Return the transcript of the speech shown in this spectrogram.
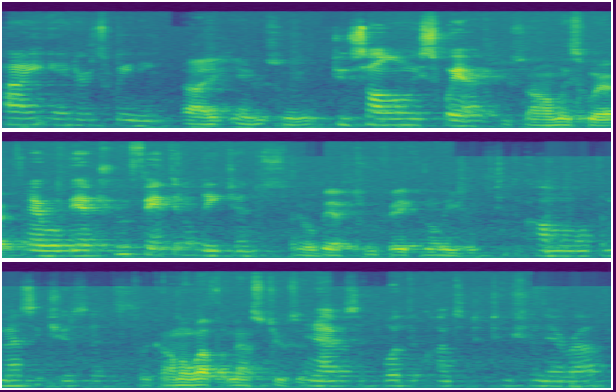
I, Andrew Sweeney, I, Andrew Sweeney, do solemnly swear do solemnly swear that I will bear true faith and allegiance that I will bear true faith and allegiance to the Commonwealth of Massachusetts, to the Commonwealth of Massachusetts, and I will support the Constitution thereof,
